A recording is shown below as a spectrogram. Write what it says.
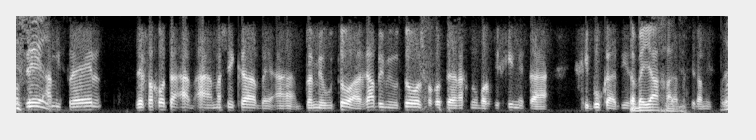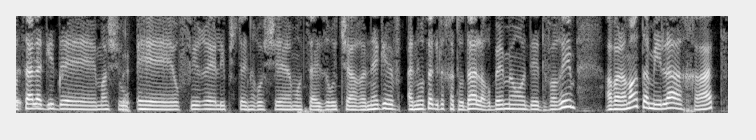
וזה עם ישראל. זה לפחות מה שנקרא במיעוטו, הרע במיעוטו, לפחות אנחנו מרוויחים את החיבוק האדיר. אתה ביחד. רוצה להגיד אה, משהו, אה, אופיר אה, ליפשטיין, ראש המועצה האזורית שער הנגב, אני רוצה להגיד לך תודה על הרבה מאוד דברים, אבל אמרת מילה אחת,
